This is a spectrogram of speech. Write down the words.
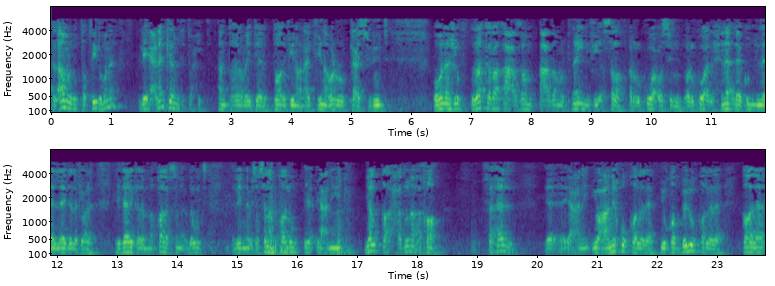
الأمر بالتطهير هنا لإعلان كلمة التوحيد. أن طهر بيتي للطائفين والعاكفين والركع السجود. وهنا شوف ذكر أعظم أعظم ركنين في الصلاة الركوع والسجود. والركوع الحناء لا يكون إلا الله جل في علاه لذلك لما قال في سنة داود للنبي صلى الله عليه وسلم قالوا يعني يلقى أحدنا أخاه فهل يعني يعانقه قال لا. يقبله؟ قال لا. قال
